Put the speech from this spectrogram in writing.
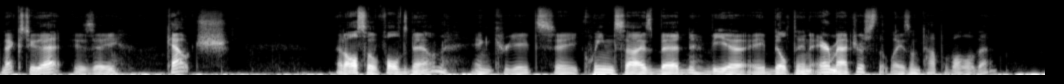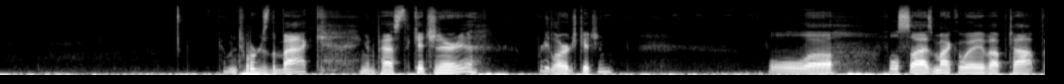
next to that is a couch that also folds down and creates a queen size bed via a built-in air mattress that lays on top of all of that. Coming towards the back, you're going to pass the kitchen area. Pretty large kitchen. Full, uh, full size microwave up top.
